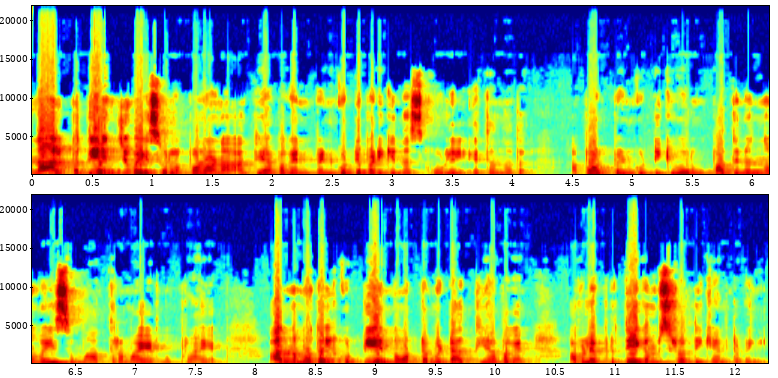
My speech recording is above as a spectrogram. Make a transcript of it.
നാൽപ്പത്തിയഞ്ച് വയസ്സുള്ളപ്പോഴാണ് അധ്യാപകൻ പെൺകുട്ടി പഠിക്കുന്ന സ്കൂളിൽ എത്തുന്നത്. അപ്പോൾ പെൺകുട്ടിക്ക് വെറും പതിനൊന്ന് വയസ്സ് മാത്രമായിരുന്നു പ്രായം. അന്നു മുതൽ കുട്ടിയെ നോട്ടമിട്ട അധ്യാപകൻ അവളെ പ്രത്യേകം ശ്രദ്ധിക്കാൻ തുടങ്ങി.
